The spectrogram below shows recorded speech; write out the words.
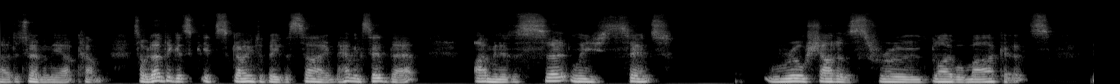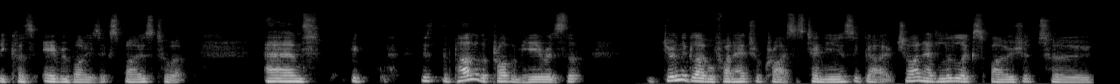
uh, determine the outcome. So I don't think it's it's going to be the same. Having said that, I mean, it has certainly sent real shudders through global markets because everybody's exposed to it. And the part of the problem here is that during the global financial crisis 10 years ago, China had little exposure to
